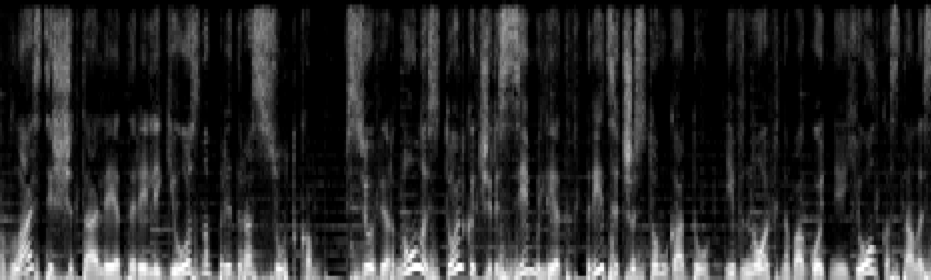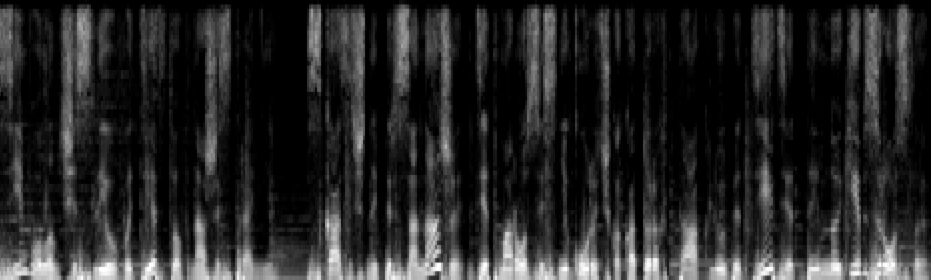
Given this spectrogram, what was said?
Власти считали это религиозным предрассудком. Все вернулось только через 7 лет, в 1936 году, и вновь новогодняя елка стала символом счастливого детства в нашей стране. Сказочные персонажи Дед Мороз и Снегурочка, которых так любят дети, да и многие взрослые,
